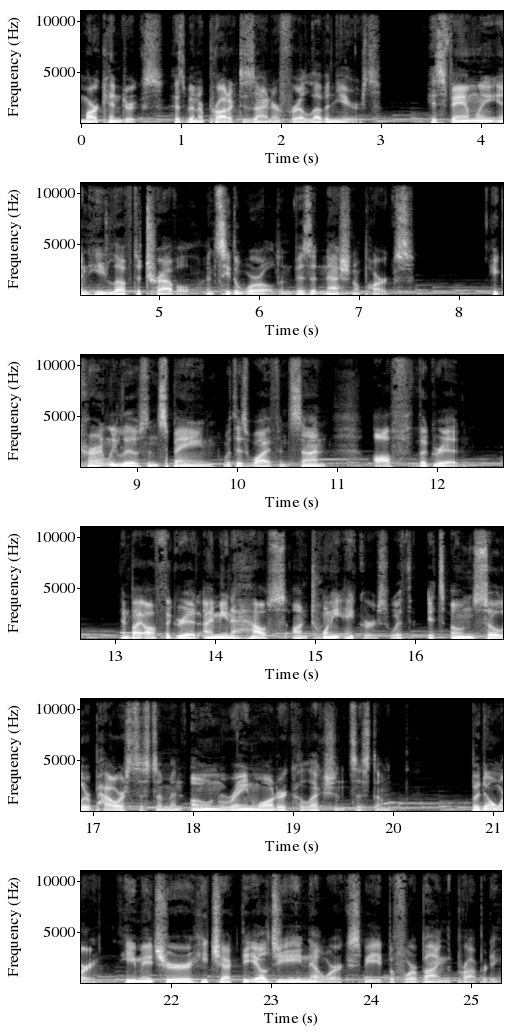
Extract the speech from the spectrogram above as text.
Mark Hendriks has been a product designer for 11 years. His family and he love to travel and see the world and visit national parks. He currently lives in Spain with his wife and son off the grid. And by off the grid, I mean a house on 20 acres with its own solar power system and own rainwater collection system. But don't worry, he made sure he checked the LGE network speed before buying the property.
